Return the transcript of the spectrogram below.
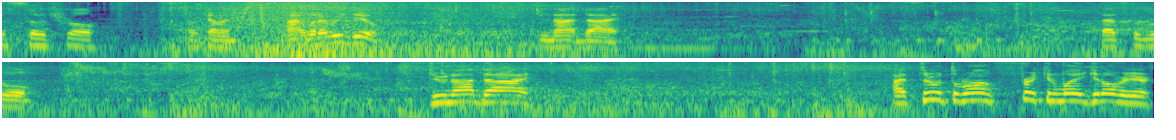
That's so troll. I'm coming. Alright, whatever you do, do not die. That's the rule. Do not die. I threw it the wrong freaking way. Get over here.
